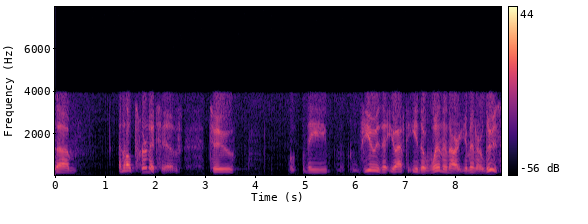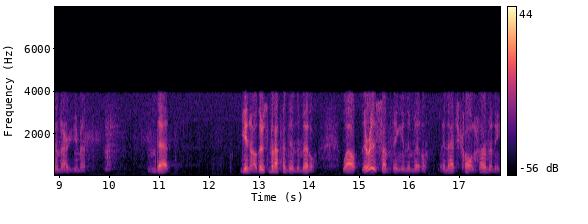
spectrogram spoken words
um, an alternative to the view that you have to either win an argument or lose an argument. That, you know, there's nothing in the middle. Well, there is something in the middle, and that's called harmony.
